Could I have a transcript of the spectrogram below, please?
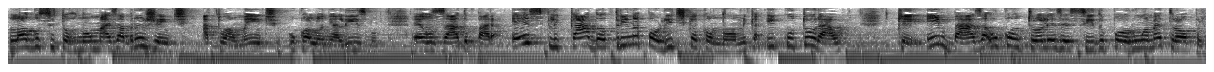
logo se tornou mais abrangente. Atualmente, o colonialismo é usado para explicar a doutrina política, econômica e cultural que embasa o controle exercido por uma metrópole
